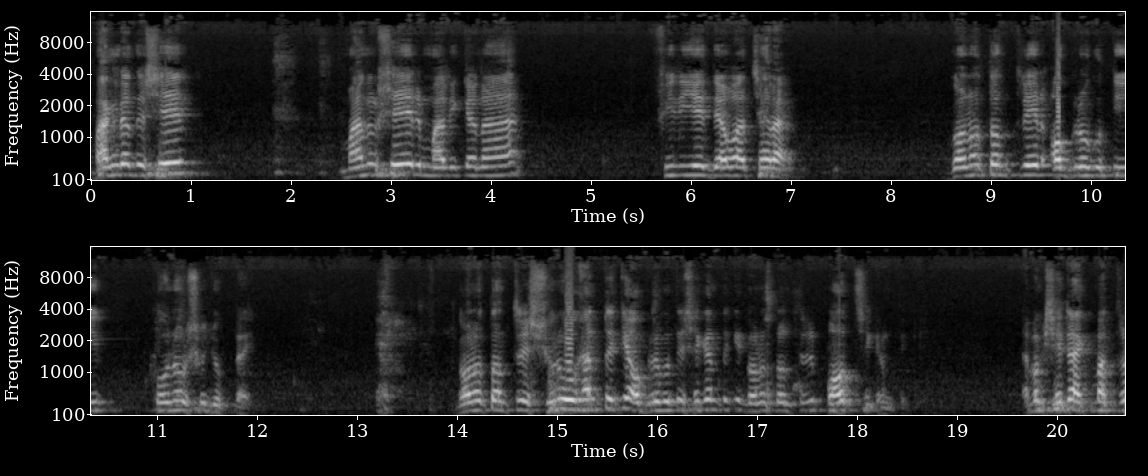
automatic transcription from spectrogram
বাংলাদেশের মানুষের মালিকানা ফিরিয়ে দেওয়া ছাড়া গণতন্ত্রের অগ্রগতির কোনো সুযোগ নাই। গণতন্ত্রের শুরু ওখান থেকে, অগ্রগতি সেখান থেকে, গণতন্ত্রের পথ সেখান থেকে। এবং সেটা একমাত্র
